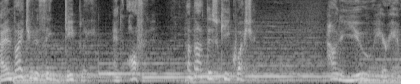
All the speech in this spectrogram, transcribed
I invite you to think deeply and often about this key question How do you hear Him?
